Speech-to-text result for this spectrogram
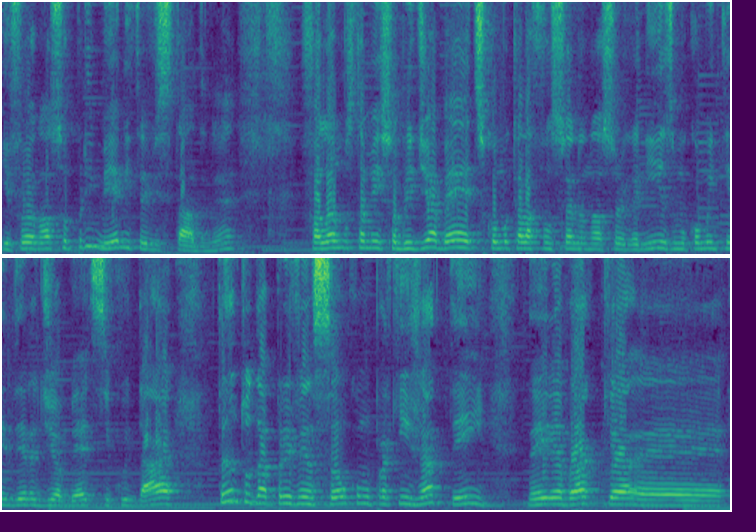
e foi o nosso primeiro entrevistado, né? Falamos também sobre diabetes, como que ela funciona no nosso organismo, como entender a diabetes e cuidar tanto da prevenção como para quem já tem, né? E lembrar que é,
